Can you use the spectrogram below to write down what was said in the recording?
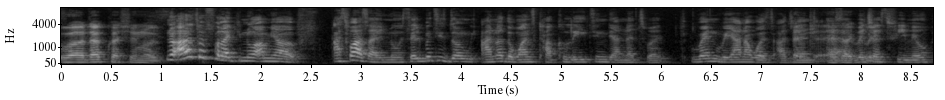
well, that question was. No, I also feel like you know, I mean, as far as I know, celebrities don't are not the ones calculating their net worth. When Rihanna was agent, uh, exactly. richest female,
